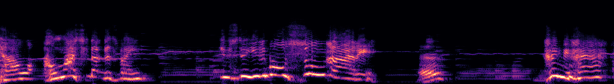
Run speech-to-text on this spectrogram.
Ya Allah aşkına kızmayın. Yüzde yirmi olsun gari. Ha? Hani ha?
